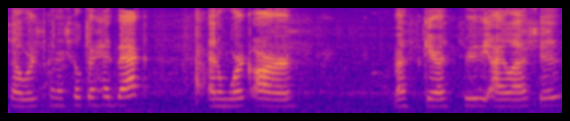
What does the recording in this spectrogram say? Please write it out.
So we're just going to tilt our head back and work our mascara through the eyelashes.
